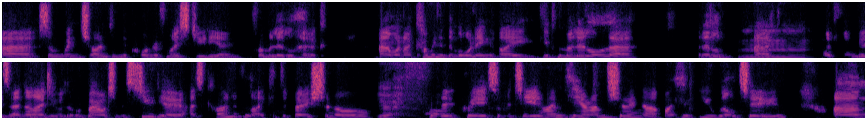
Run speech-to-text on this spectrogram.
uh, some wind chimes in the corner of my studio from a little hook. And when i come in in the morning i give them a little uh, a little uh, mm. fingers, and then I do a little bow to the studio as kind of like a devotional yes. creativity. I'm here, I'm showing up. I hope you will too. Um,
